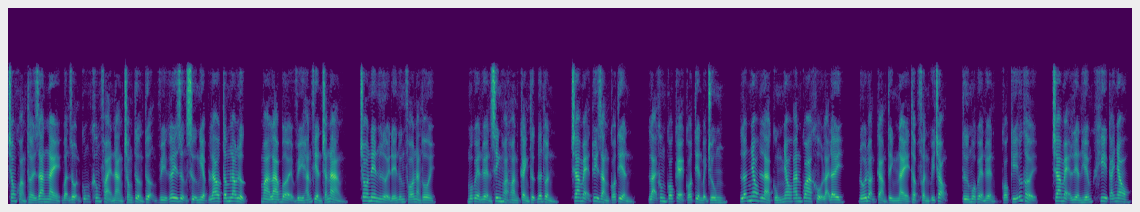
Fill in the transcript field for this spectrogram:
trong khoảng thời gian này bận rộn cũng không phải nàng trong tưởng tượng vì gây dựng sự nghiệp lao tâm lao lực, mà là bởi vì hắn phiền chán nàng, cho nên lười đến ứng phó nàng thôi. Một quyền huyền sinh hoạt hoàn cảnh thực đơn thuần, cha mẹ tuy rằng có tiền, lại không có kẻ có tiền bệnh chung, lẫn nhau là cùng nhau ăn qua khổ lại đây, đối đoạn cảm tình này thập phần quý trọng, từ một huyền huyền có ký ức khởi, cha mẹ liền hiếm khi cãi nhau,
